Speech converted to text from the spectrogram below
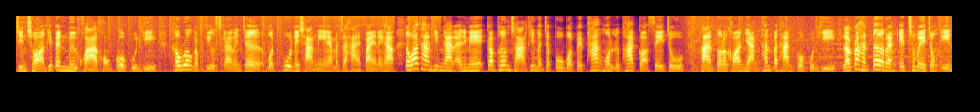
จินชอนที่เป็นมือขวาของโกกุนฮีเข้าร่วมกับกิลสกายเวนเจอร์บทพูดในฉากนี้เนี่ยมันจะหายไปนะครับแต่ว่าทางทีมงานอนิเมะก็เพิ่มฉากที่เหมือนจะปูบทไปภาคมดหรือภาคเกาะเซจู ผ่านตัวละครอย่างท่านประธานโกกุนฮีแล้วก็ฮันเตอร์แรงเอสชเวจงอิน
